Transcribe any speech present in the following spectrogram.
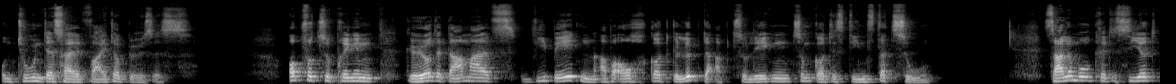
und tun deshalb weiter Böses. Opfer zu bringen gehörte damals wie beten, aber auch Gott Gelübde abzulegen zum Gottesdienst dazu. Salomo kritisiert,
